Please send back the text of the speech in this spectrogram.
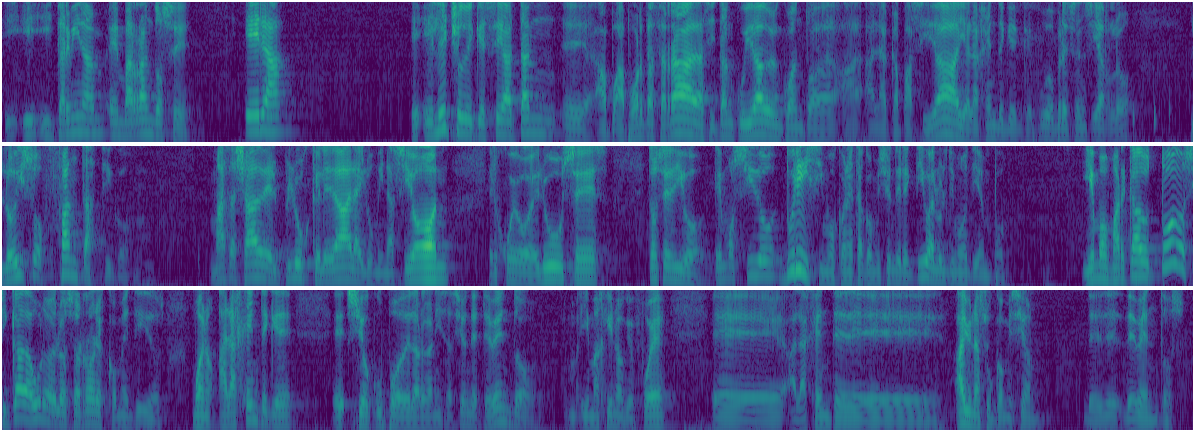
y, y- y terminan embarrándose. Era e- el hecho de que sea tan eh, a, puertas cerradas y tan cuidado en cuanto a, la capacidad y a la gente que, que pudo presenciarlo, lo hizo fantástico. Más allá del plus que le da la iluminación, el juego de luces. Entonces digo, hemos sido durísimos con esta comisión directiva el último tiempo. Y hemos marcado todos y cada uno de los errores cometidos. Bueno, a la gente que eh, se ocupó de la organización de este evento, imagino que fue eh, a la gente de... Hay una subcomisión de, de- de eventos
